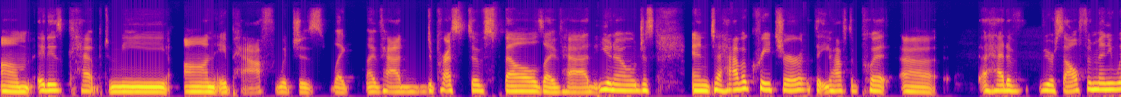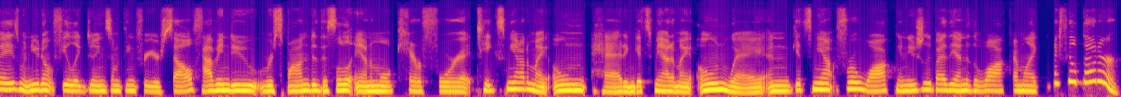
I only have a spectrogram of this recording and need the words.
um, it has kept me on a path which is like i've had depressive spells i've had you know just and to have a creature that you have to put uh, ahead of yourself in many ways when you don't feel like doing something for yourself having to respond to this little animal care for it takes me out of my own head and gets me out of my own way and gets me out for a walk. And usually by the end of the walk i'm like i feel better.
